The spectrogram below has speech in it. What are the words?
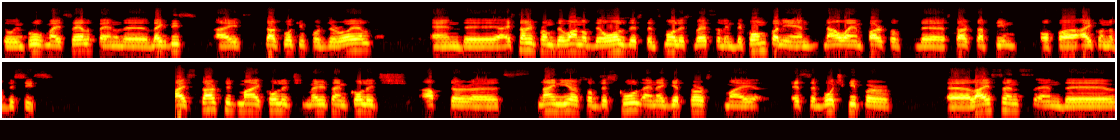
to improve myself and uh, like this, I start working for the Royal and uh, I started from the one of the oldest and smallest vessel in the company and now I am part of the startup team of uh, Icon of the Seas. I started my college, maritime college, after uh, nine years of the school, and I get first my as a watchkeeper uh, license. And uh,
